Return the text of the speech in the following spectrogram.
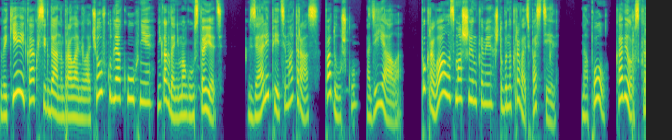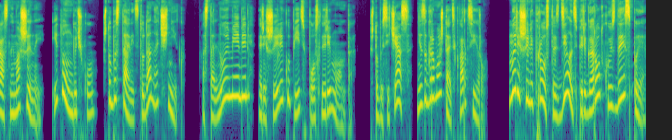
В Икее, как всегда, набрала мелочевку для кухни, никогда не могу устоять. Взяли Пете матрас, подушку, одеяло, покрывало с машинками, чтобы накрывать постель. На пол ковер с красной машиной и тумбочку, чтобы ставить туда ночник. Остальную мебель решили купить после ремонта, чтобы сейчас не загромождать квартиру. Мы решили просто сделать перегородку из ДСП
